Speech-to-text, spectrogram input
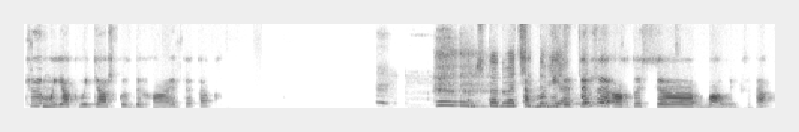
чуємо, як ви тяжко здихаєте, так? Там Так, ну діти, це вже а, хтось е, балується, так?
